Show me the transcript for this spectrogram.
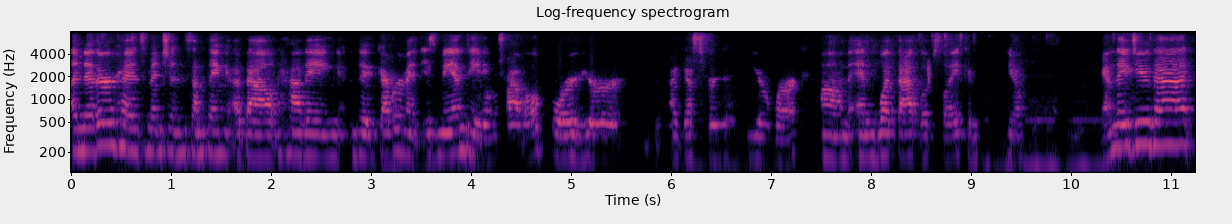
Another has mentioned something about having the government is mandating travel for your, I guess, for your work um, and what that looks like. And, you know, can they do that?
